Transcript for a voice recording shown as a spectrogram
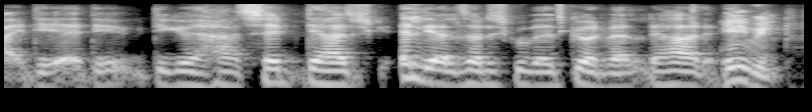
Nej, det, er, det, det, har set, det har alt i alt så det skulle være et skørt valg, det har det. Helt vildt.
